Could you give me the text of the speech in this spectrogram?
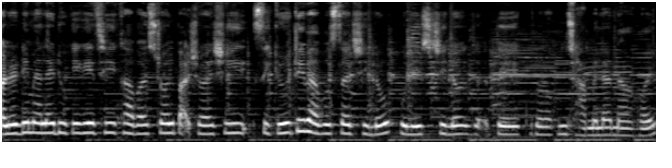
অলরেডি মেলায় ঢুকে গেছি, খাবার স্টল পাশাপাশি সিকিউরিটি ব্যবস্থা ছিল পুলিশ ছিল, যাতে কোনো রকম ঝামেলা না হয়।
